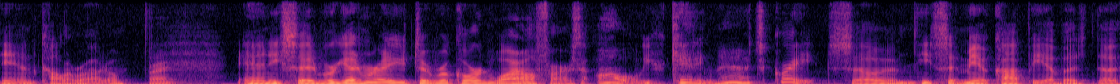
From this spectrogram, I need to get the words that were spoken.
in Colorado. Right. And he said, We're getting ready to record Wildfire. I said, Oh, you're kidding, man, that's great. So um, he sent me a copy of it a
